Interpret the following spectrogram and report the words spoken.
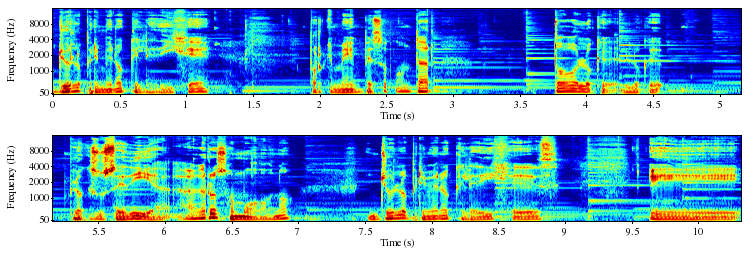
yo lo primero que le dije, porque me empezó a contar todo lo que, lo que, lo que sucedía, a grosso modo, ¿no? Yo lo primero que le dije es, eh,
